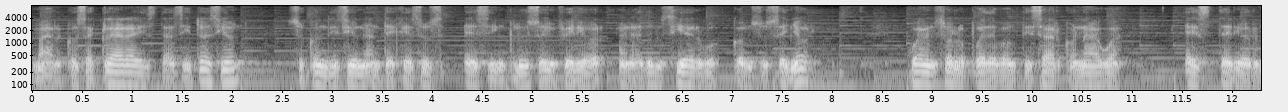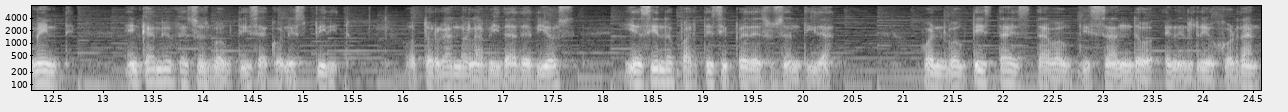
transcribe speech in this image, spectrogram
Marcos aclara esta situación, su condición ante Jesús es incluso inferior a la de un siervo con su Señor. Juan solo puede bautizar con agua exteriormente, en cambio Jesús bautiza con Espíritu, otorgando la vida de Dios y haciendo partícipe de su santidad. Juan el Bautista está bautizando en el río Jordán.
